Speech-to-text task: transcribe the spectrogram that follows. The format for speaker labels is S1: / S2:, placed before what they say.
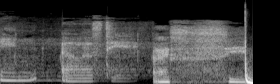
S1: on
S2: cocaine, LSD, ecstasy.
